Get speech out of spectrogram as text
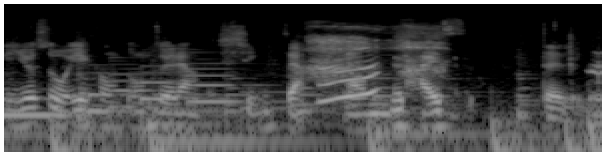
你就是我夜空中最亮的星，这样，然后我们就开始，对对对，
